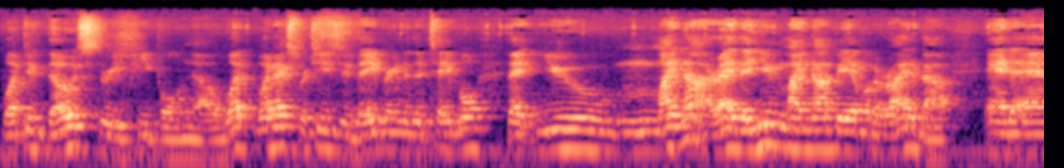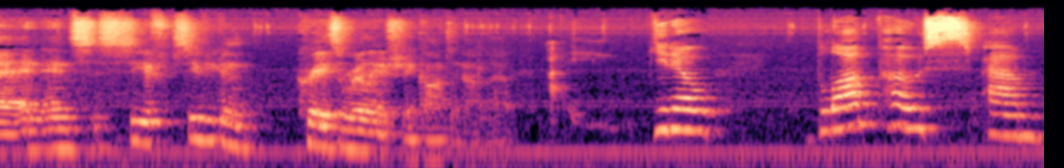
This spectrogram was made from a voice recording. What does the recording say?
what do those three people know? What, what expertise do they bring to the table that you might not, right? That you might not be able to write about? And, and, and see, if, see if you can create some really interesting content out of that. You know, blog posts, um,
